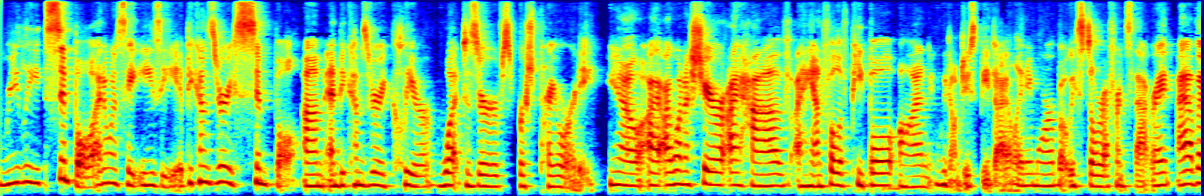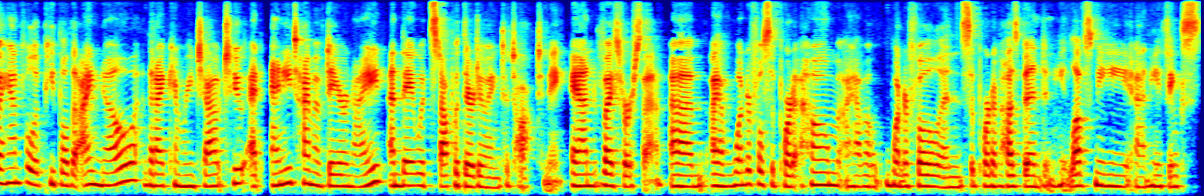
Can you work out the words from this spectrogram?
really simple. I don't want to say easy. It becomes very simple um, and becomes very clear what deserves first priority. You know, I, I want to share, I have a handful of people on, we don't do speed dial anymore, but we still reference that, right? I have a handful of people that I know that I can reach out to at any time of day or night, and they would stop what they're doing to talk to me, and vice versa. Um, I have wonderful support at home. I have a wonderful and supportive husband, and he loves me and he thinks,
